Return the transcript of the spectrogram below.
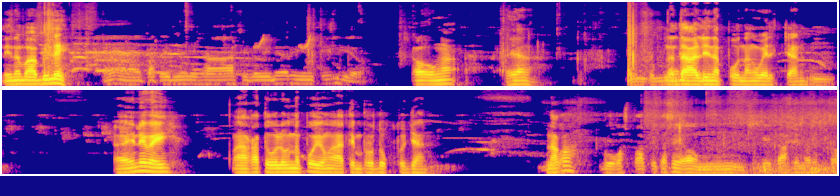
Hindi na mabili. Ayan, napatay din sa sigawiner yung sili. Oh. Oo nga. Ayan. Nadali na po ng wealth yan. Mm. Ah, anyway, makakatulong na po yung ating produkto dyan. Nako, Bukas papi kasi, um, kita kasi na rin to.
